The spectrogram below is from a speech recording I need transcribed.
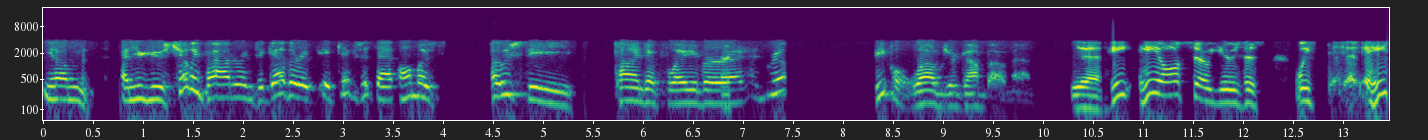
you know, and you use chili powder, and together it, it gives it that almost toasty kind of flavor. And it really, people loved your gumbo, man. Yeah. He he also uses we he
